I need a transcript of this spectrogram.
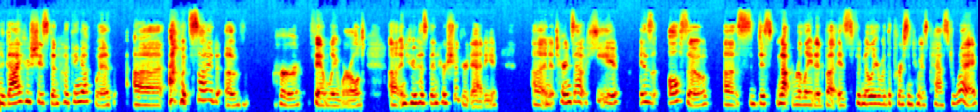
a guy who she's been hooking up with uh, outside of her family world uh, and who has been her sugar daddy uh, and it turns out he is also uh, dis- not related but is familiar with the person who has passed away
